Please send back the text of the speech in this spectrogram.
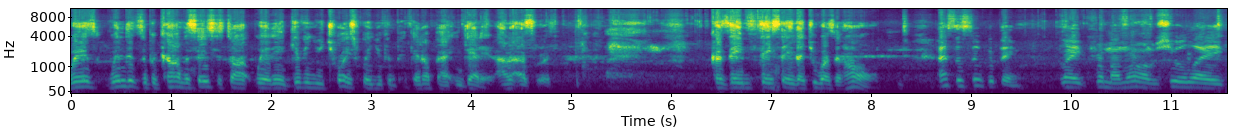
Where's when does the conversation start where they're giving you choice where you can pick it up at and get it? Because they they say that you wasn't home. That's the stupid thing. Like from my mom, she will like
